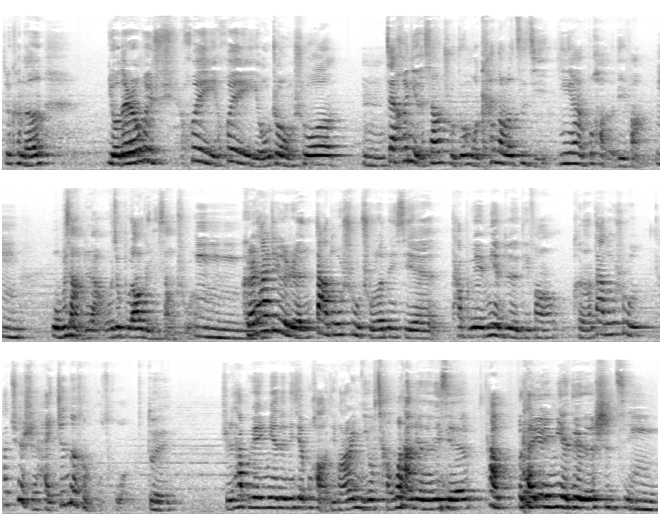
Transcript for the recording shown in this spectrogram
就可能有的人会会会有种说，嗯，在和你的相处中，我看到了自己阴暗不好的地方，嗯。我不想这样，我就不要跟你相处了。嗯嗯，可是他这个人，大多数除了那些他不愿意面对的地方，可能大多数他确实还真的很不错，对，只是他不愿意面对那些不好的地方，而你又强迫他面对那些他不太愿意面对的事情。嗯，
